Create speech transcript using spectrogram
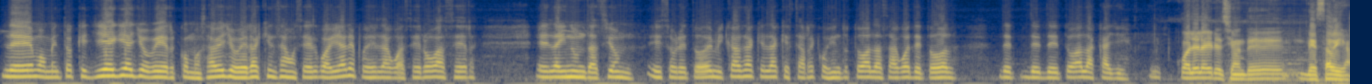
leve momento que llegue a llover, como sabe llover aquí en San José del Guaviare, pues el aguacero va a ser eh, la inundación, y sobre todo de mi casa, que es la que está recogiendo todas las aguas de, de, toda la calle. ¿Cuál es la dirección de, de esta vía?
